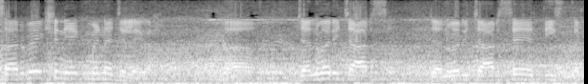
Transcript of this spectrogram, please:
सर्वेक्षण एक महीना चलेगा। जनवरी चार से, जनवरी चार से तीस तक।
